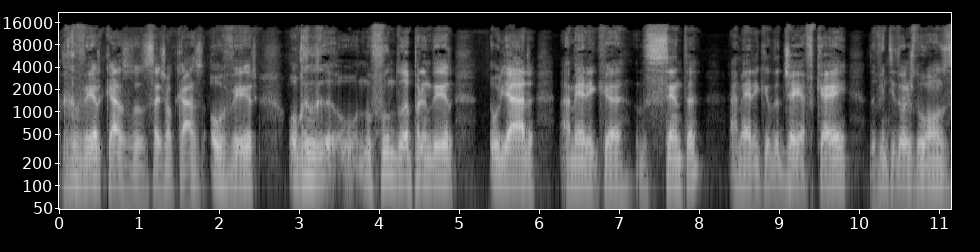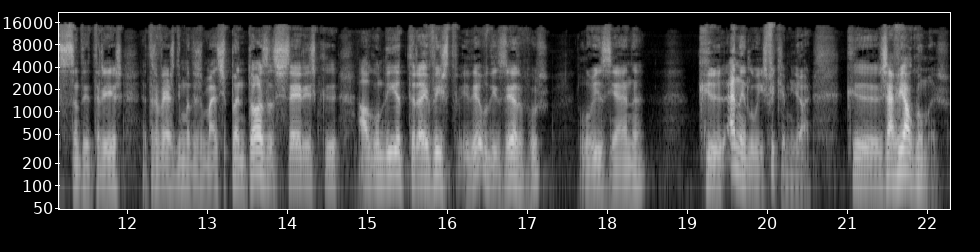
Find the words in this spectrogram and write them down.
rever, caso seja o caso, ou ver, ou, ou, no fundo aprender a olhar a América de 60, a América de JFK, de 22 de 11 de 63, através de uma das mais espantosas séries que algum dia terei visto. E devo dizer-vos, Louisiana, que Ana e Luís, fica melhor, que já vi algumas.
